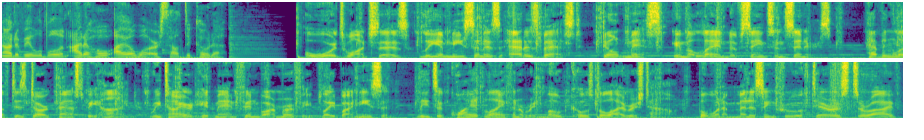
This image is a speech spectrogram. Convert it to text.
Not available in Idaho, Iowa, or South Dakota. Awards Watch says Liam Neeson is at his best. Don't miss In the Land of Saints and Sinners. Having left his dark past behind, retired hitman Finbar Murphy, played by Neeson, leads a quiet life in a remote coastal Irish town. But when a menacing crew of terrorists arrive,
